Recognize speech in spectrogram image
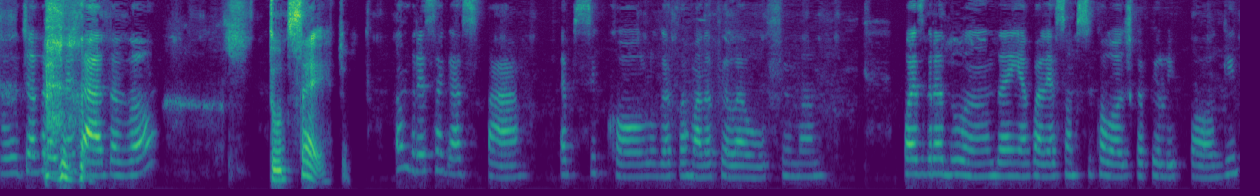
Vou te apresentar, tá bom? Tudo certo. Andressa Gaspar é psicóloga formada pela UFMA, pós-graduanda em avaliação psicológica pelo IPOG,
